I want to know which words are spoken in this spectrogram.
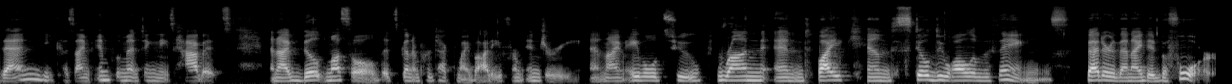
then because I'm implementing these habits and I've built muscle that's going to protect my body from injury. And I'm able to run and bike and still do all of the things better than I did before.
